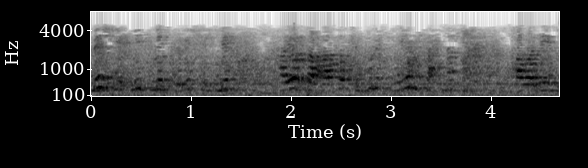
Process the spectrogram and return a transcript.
مشي 100 متر مشي متر. هيفضل على سطح الجلد ويمسح نفسه حوالين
